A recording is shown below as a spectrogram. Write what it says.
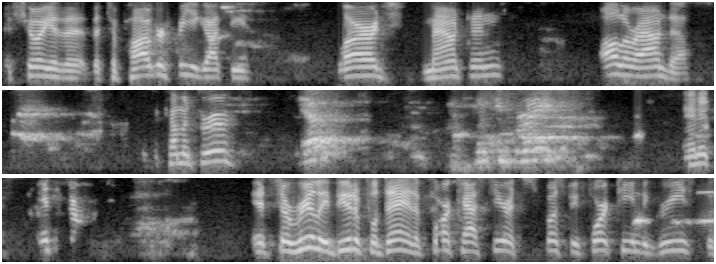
and show you the, the topography. You got these large mountains all around us. Is it coming through? Yes, it's looking great. and it's it's it's a really beautiful day. The forecast here it's supposed to be 14 degrees. The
